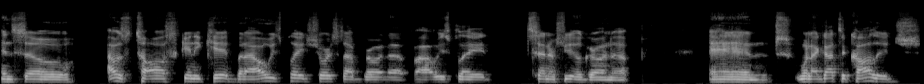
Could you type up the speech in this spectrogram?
And so I was tall, skinny kid, but I always played shortstop growing up. I always played center field growing up. And when I got to college,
